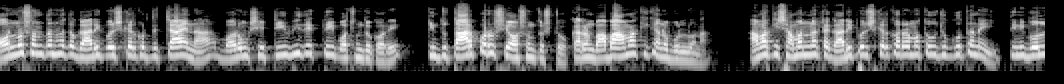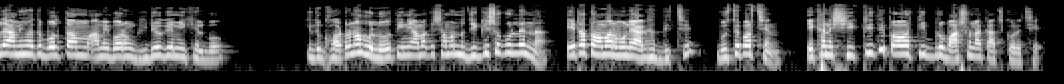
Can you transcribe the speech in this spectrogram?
অন্য সন্তান হয়তো গাড়ি পরিষ্কার করতে চায় না, বরং সে টিভি দেখতেই পছন্দ করে, কিন্তু তারপরও সে অসন্তুষ্ট, কারণ বাবা আমাকে কেন বলল না? আমার কি সামান্য একটা গাড়ি পরিষ্কার করার মতো যোগ্যতা নেই? তিনি বললে, আমি হয়তো বলতাম, আমি বরং ভিডিও গেমই খেলব। কিন্তু ঘটনা হলো, তিনি আমাকে সামান্য জিজ্ঞেসও করলেন না। এটা তো আমার মনে আঘাত দিচ্ছে। বুঝতে পারছেন? এখানে স্বীকৃতি পাওয়ার তীব্র বাসনা কাজ করেছে।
